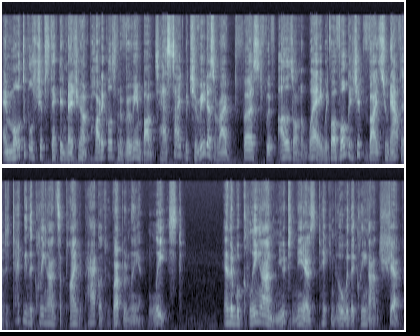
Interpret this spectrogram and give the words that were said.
and multiple ships detected measuring on particles from the Varuvian bomb test site, which Cerritos arrived first with others on the way, which a Vulcan ship arrived soon after, detecting the Klingons supplying the Pakleds with weaponry at least. And there were Klingon mutineers taking over the Klingon ship,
